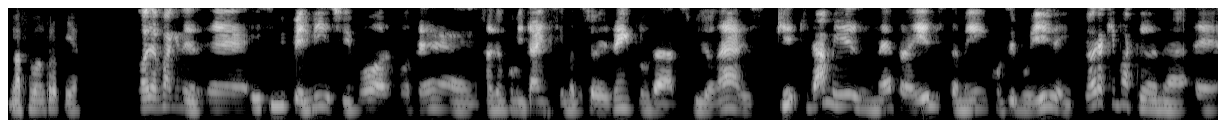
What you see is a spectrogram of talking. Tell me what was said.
na filantropia? Olha, Wagner, é, e se me permite, vou, vou, até fazer um comentário em cima do seu exemplo da, dos bilionários, que, que dá mesmo, né, para eles também contribuírem. E olha que bacana, é,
